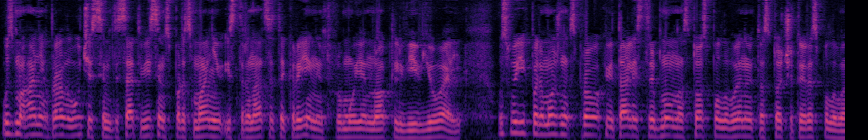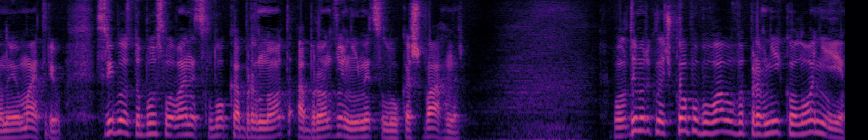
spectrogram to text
У змаганнях брали участь 78 спортсменів із 13 країн. Інформує НОК Львів UA. У своїх переможних спробах Віталій стрибнув на 100,5 та 104,5 метрів. Срібло здобув словенець Лука Брнот, а бронзу німець Лукаш Вагнер. Володимир Кличко побував у виправній колонії.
